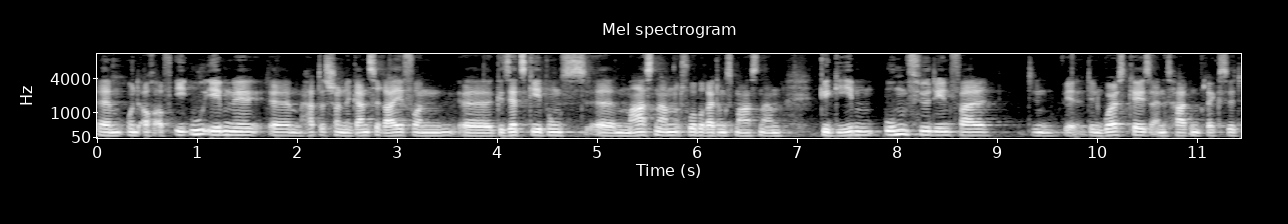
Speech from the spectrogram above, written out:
Ähm, und auch auf EU-Ebene ähm, hat es schon eine ganze Reihe von äh, Gesetzgebungsmaßnahmen und Vorbereitungsmaßnahmen gegeben, um für den Fall, den, Worst Case eines harten Brexit,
